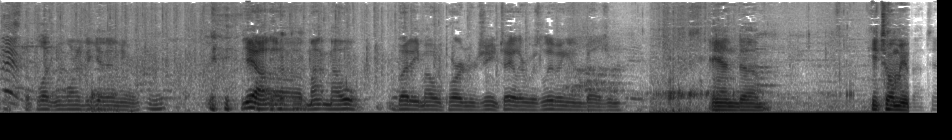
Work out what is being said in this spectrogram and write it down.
Thank you, David. the plug we wanted to get in here. yeah, uh, my my old buddy, my old partner Gene Taylor was living in Belgium, and um, he told me about Tim.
